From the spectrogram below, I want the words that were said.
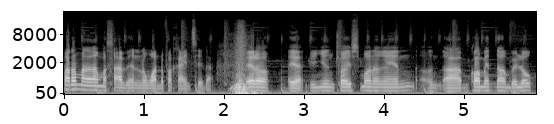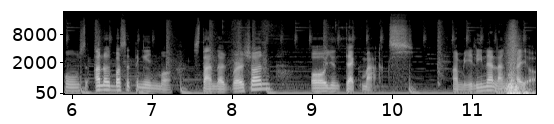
Para malang masabi na one of a kind sila. Pero, ayan, yun yung choice mo na ngayon. Um, comment down below kung ano ba sa tingin mo. Standard version o yung Tech Max. Mamili na lang kayo.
